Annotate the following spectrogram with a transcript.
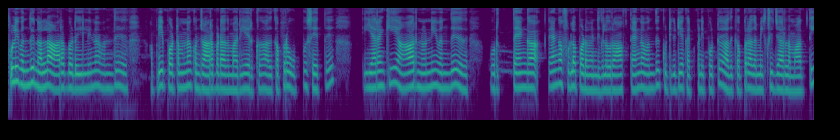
புளி வந்து நல்லா அரைப்படும் இல்லைன்னா வந்து அப்படியே போட்டோம்னா கொஞ்சம் அரைப்படாத மாதிரியே இருக்கும். அதுக்கப்புறம் உப்பு சேர்த்து இறக்கி ஆறுனோடனே வந்து ஒரு தேங்காய் தேங்காய் ஃபுல்லாக போட வேண்டியதில்லை. ஒரு ஆஃப் தேங்காய் வந்து குட்டி குட்டியாக கட் பண்ணி போட்டு அதுக்கப்புறம் அதை மிக்ஸி ஜாரில் மாற்றி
